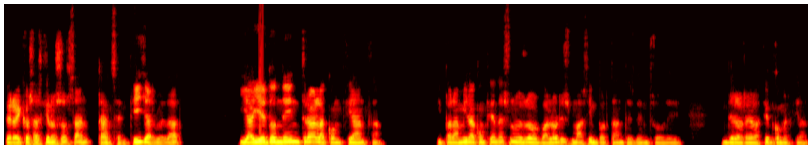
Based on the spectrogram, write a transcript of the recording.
Pero hay cosas que no son tan, tan sencillas, ¿verdad? Y ahí es donde entra la confianza. Y para mí la confianza es uno de los valores más importantes dentro de, la relación comercial.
